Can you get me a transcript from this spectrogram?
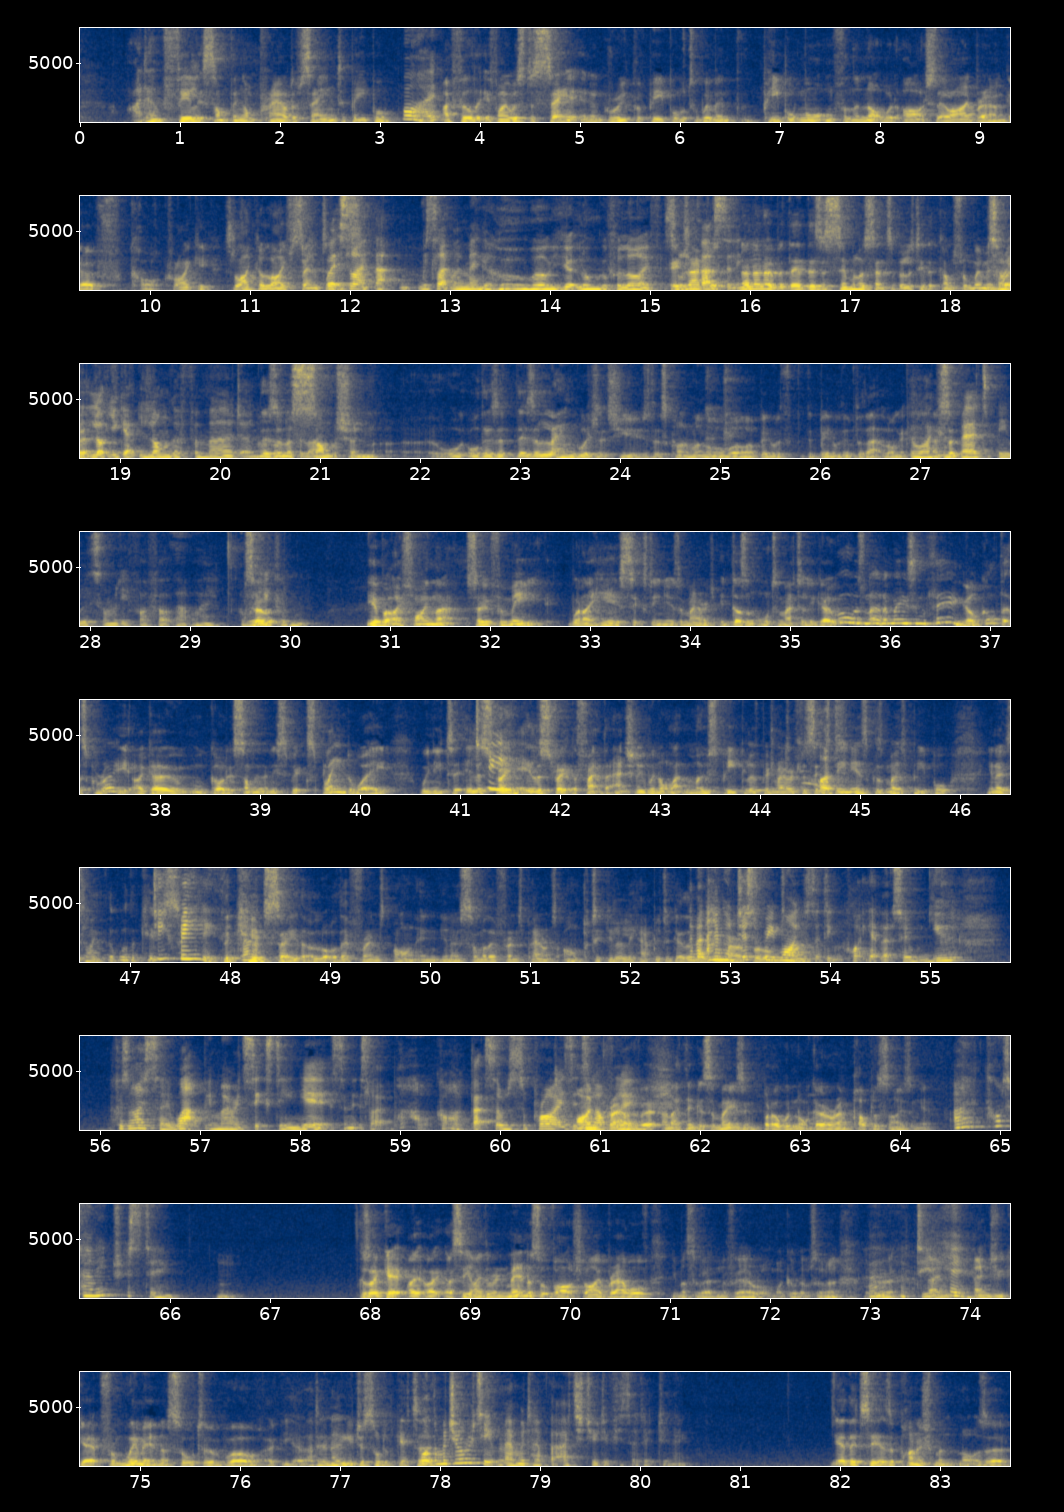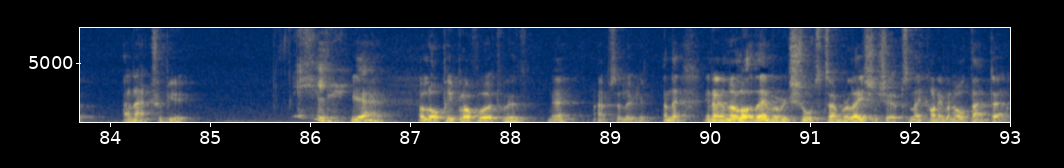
I don't feel it's something I'm proud of saying to people. Why? I feel that if I was to say it in a group of people to women, people more often than not would arch their eyebrow and go, "God, crikey!" It's like a life sentence. Well, it's like that. It's like when men go, "Oh, well, you get longer for life." It's sort of that exactly. No, no, no. But there, there's a similar sensibility that comes from women. Sorry, you get longer for murder. there's an longer for life. assumption, uh, or, or there's a there's a language that's used that's kind of like, "Oh, well, I've been with been with him for that long." Oh, I And couldn't so- bear to be with somebody if I felt that way. I So- really couldn't. Yeah, but I find that so for me, when I hear 16 years of marriage, it doesn't automatically go, "Oh, isn't that an amazing thing? Oh God, that's great." I go, "Oh God, it's something that needs to be explained away. We need to illustrate you? illustrate the fact that actually we're not like most people who've been married for 16 years, because most people, you know, it's like well, the kids. Do you really the that? kids say that a lot of their friends aren't in, you know, some of their friends' parents aren't particularly happy together. No, but hang on, just for a long rewind because I didn't quite get that. So you, because I say, "Wow, I've been married 16 years," and it's like, "Wow, God, that's so surprise. It's I'm lovely." proud of it, and I think it's amazing, but I would not go around publicising it. Oh God, how interesting. Because I get, I, I, I see either in men a sort of arched eyebrow of you must have had an affair, or oh my god, I'm so. Oh, do and, you? and you get from women a sort of well, uh, I don't know. You just sort of get a Well, the majority of men would have that attitude if you said it, do you think? yeah. They'd see it as a punishment, not as a an attribute. Really? Yeah, a lot of people I've worked with, yeah, absolutely. And they, you know, and a lot of them are in shorter term relationships, and they can't even hold that down.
